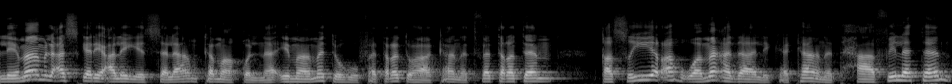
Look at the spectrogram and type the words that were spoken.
الإمام العسكري عليه السلام كما قلنا إمامته فترتها كانت فترة قصيرة ومع ذلك كانت حافلة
